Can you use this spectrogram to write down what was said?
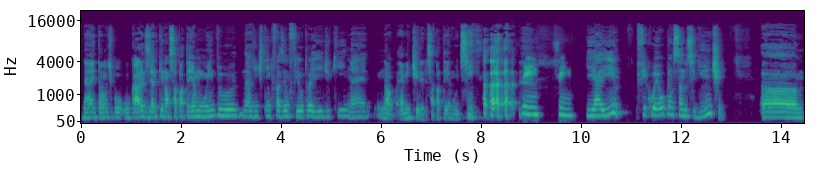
Né? Então, tipo, o cara dizendo que não sapateia muito, né, a gente tem que fazer um filtro aí de que, né, não, é mentira, ele sapateia muito, sim. sim, sim. E aí, fico eu pensando o seguinte, uh,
